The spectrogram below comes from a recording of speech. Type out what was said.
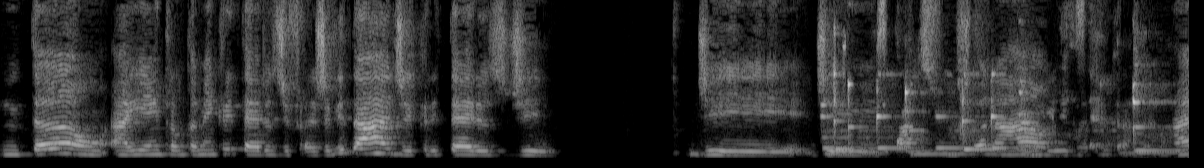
Então, aí entram também critérios de fragilidade, critérios de, de, de status funcional, etc. Né?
